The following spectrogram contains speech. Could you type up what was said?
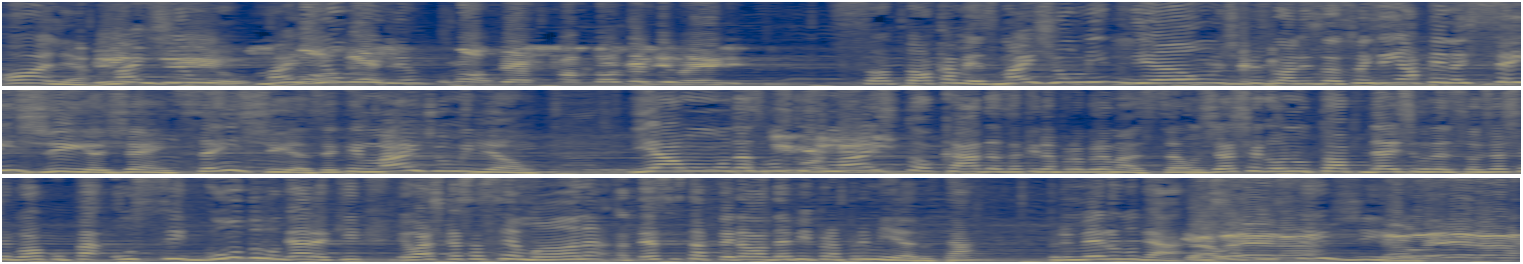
olha, Meu mais de um, Deus, mais de um milhão. O Nordeste só toca de Lene. Só toca mesmo. Mais de um milhão de visualizações em apenas seis dias, gente. Seis dias. Ele tem mais de um milhão. E é uma das músicas Imagina. mais tocadas aqui na programação. Já chegou no top 10 de programação, já chegou a ocupar o segundo lugar aqui. Eu acho que essa semana, até sexta-feira, ela deve ir pra primeiro, tá? Primeiro lugar. Isso Galera, tem seis dias. galera,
